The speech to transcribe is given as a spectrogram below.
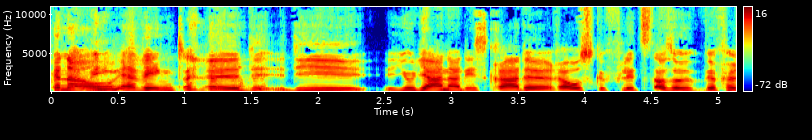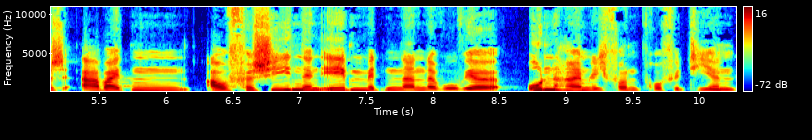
genau, er er winkt. Äh, die, die Juliana, die ist gerade rausgeflitzt. Also wir arbeiten auf verschiedenen Ebenen miteinander, wo wir unheimlich von profitieren.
